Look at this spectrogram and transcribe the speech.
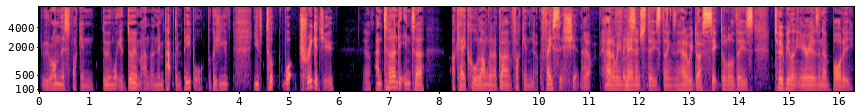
you're on this fucking doing what you're doing, man, and impacting people because you've you've took what triggered you Yeah. and turned it into okay, cool. I'm gonna go and fucking face this shit now. Yeah. How do we manage it. these things and how do we dissect all of these turbulent areas in our body?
